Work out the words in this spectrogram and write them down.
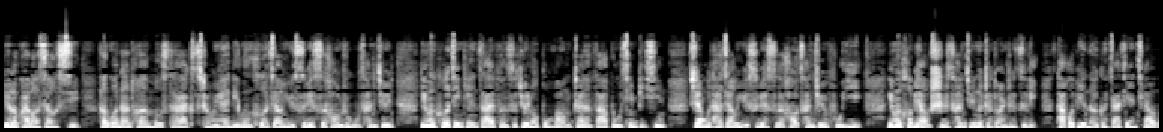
娱乐快报消息：韩国男团 mostax 成员李文赫将于四月四号入伍参军。李文赫今天在粉丝俱乐部网站发布亲笔信，宣布他将于四月四号参军服役。李文赫表示，参军的这段日子里，他会变得更加坚强；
